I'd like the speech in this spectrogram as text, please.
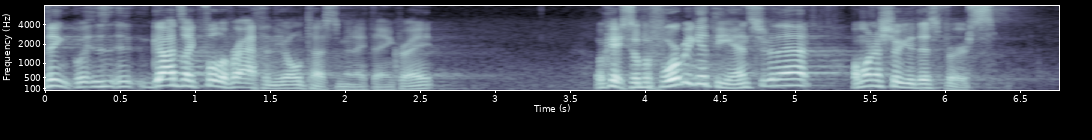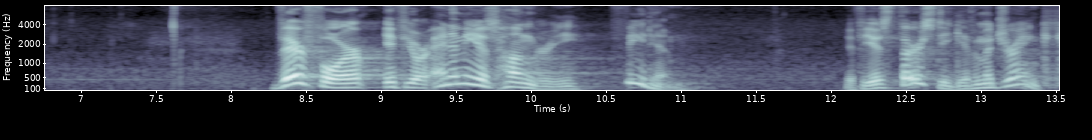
I think God's like full of wrath in the Old Testament, I think, right? Okay, so before we get the answer to that, I want to show you this verse. Therefore, if your enemy is hungry, feed him. If he is thirsty, give him a drink.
